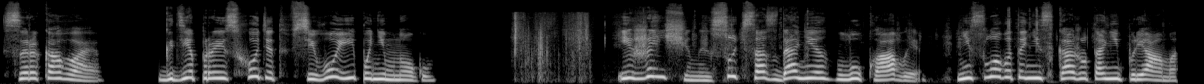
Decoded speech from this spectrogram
сороковая, где происходит всего и понемногу. И женщины — суть создания лукавые. Ни слова-то не скажут они прямо,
